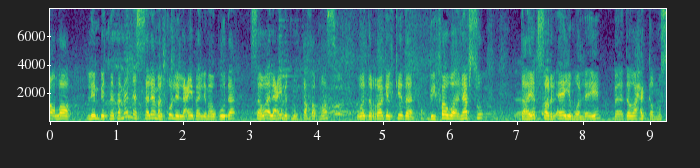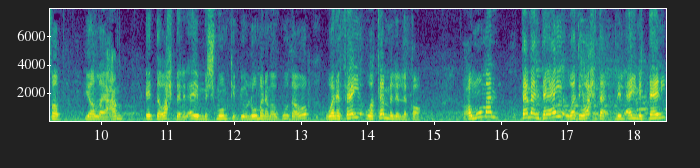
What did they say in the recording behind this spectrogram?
شاء الله لمبت. نتمنى السلامة لكل اللعيبة اللي موجودة سواء لعيبة منتخب مصر. وادي الراجل كده بيفوق نفسه. ده هيكسر القايم ولا إيه؟ بقى ده واحد كان مصاب. يلا يا عم إدى واحدة للقايم مش ممكن. بيقول لهم أنا موجود أهو وأنا فايق وأكمل اللقاء. عموما 8 دقايق وأدي واحدة للقايم الثاني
